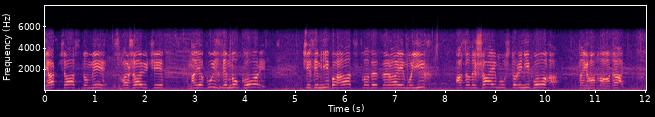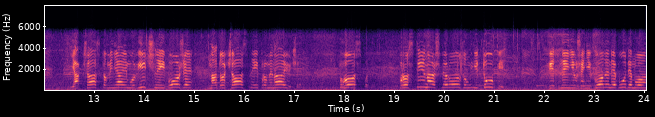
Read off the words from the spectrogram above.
Як часто ми, зважаючи на якусь земну користь чи земні багатства, вибираємо їх, а залишаємо в стороні Бога та Його благодать. Як часто міняємо вічне і Боже на дочасне і проминаюче. Господи, прости наш нерозум і тупість. Віднині вже ніколи не будемо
